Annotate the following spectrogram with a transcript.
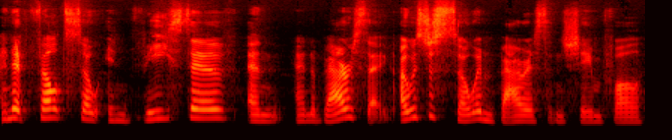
And it felt so invasive and, and embarrassing. I was just so embarrassed and shameful.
